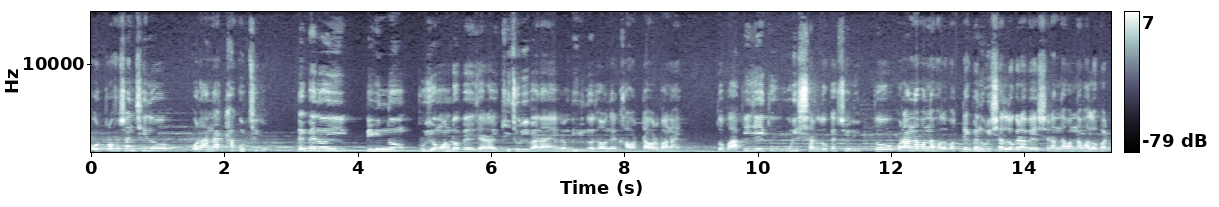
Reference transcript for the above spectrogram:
ওর প্রফেশন ছিল, ও রান্নার ঠাকুর ছিল। দেখবেন ওই বিভিন্ন পুজো মণ্ডপে যারা ওই খিচুড়ি বানায় এবং বিভিন্ন ধরনের খাবার টাওয়ার বানায়। তো বাপি যেহেতু উড়িষ্যার লোক অ্যাকচুয়ালি তো ও রান্নাবান্না ভালো পারে। দেখবেন উড়িষ্যার লোকেরা বেশ রান্নাবান্না ভালো পারে।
